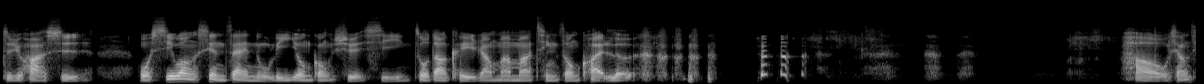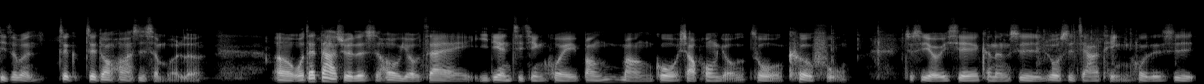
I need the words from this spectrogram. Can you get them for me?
这句话是。我希望现在努力用功学习，做到可以让妈妈轻松快乐。好，我想起这本这这段话是什么了。呃，我在大学的时候有在伊甸基金会帮忙过小朋友做客服，就是有一些可能是弱势家庭，或者是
